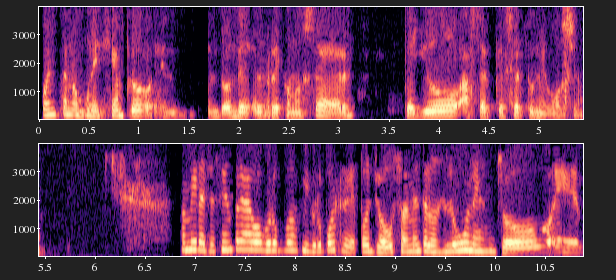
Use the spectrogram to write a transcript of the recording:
cuéntanos un ejemplo en, en donde el reconocer te ayudó a hacer crecer tu negocio. Pues mira, yo siempre hago grupos, mi grupo es reto. Yo usualmente los lunes, yo, eh,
